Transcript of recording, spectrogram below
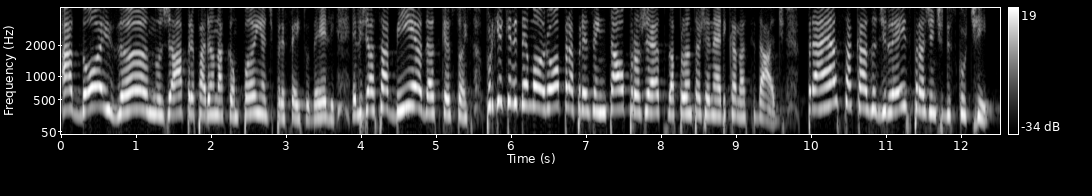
há dois anos já preparando a campanha de prefeito dele, ele já sabia das questões. Por que, que ele demorou para apresentar o projeto da planta genérica na cidade? Para essa casa de leis, para a gente discutir.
